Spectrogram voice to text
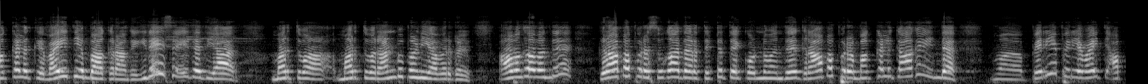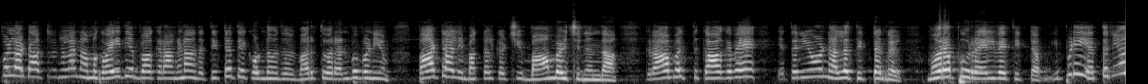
மக்களுக்கு வைத்தியம் பாக்குறாங்க இதை செய்தது யார்? மருத்துவ மருத்துவர் அன்புமணி அவர்கள் அவங்க வந்து கிராமப்புற சுகாதார திட்டத்தை கொண்டு வந்து கிராமப்புற மக்களுக்காக இந்த பெரிய பெரிய வைத்திய அப்பல்லோ டாக்டருங்கெல்லாம் நமக்கு வைத்தியம் பார்க்கறாங்கன்னா அந்த திட்டத்தை கொண்டு வந்து மருத்துவர் அன்புமணியும் பாட்டாளி மக்கள் கட்சியும் மாம்பழிச்சுன்னு தான். கிராமத்துக்காகவே எத்தனையோ நல்ல திட்டங்கள். மொரப்பூர் ரயில்வே திட்டம். இப்படி எத்தனையோ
